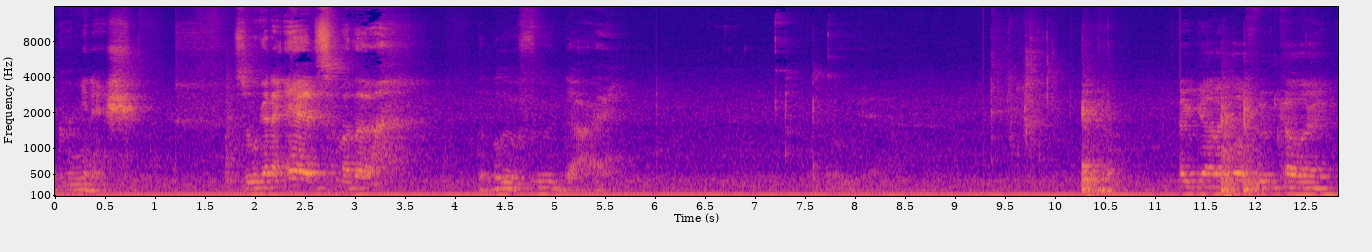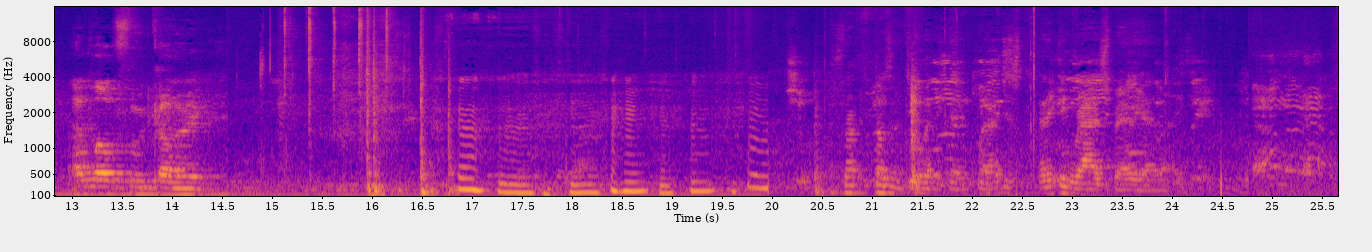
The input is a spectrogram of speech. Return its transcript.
greenish. So we're gonna add some of the the blue food dye. Oh god, I love food coloring. I love food coloring. It's not, it doesn't do anything, but I just anything raspberry I like. I'm not happy.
